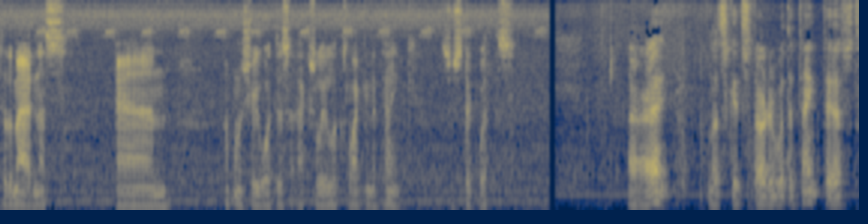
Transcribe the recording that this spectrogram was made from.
to the Madness and going to show you what this actually looks like in the tank. So stick with us. Alright, let's get started with the tank test.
